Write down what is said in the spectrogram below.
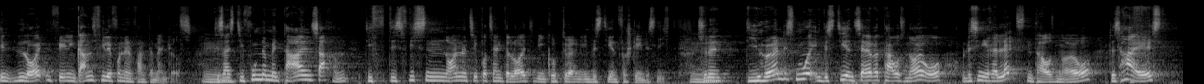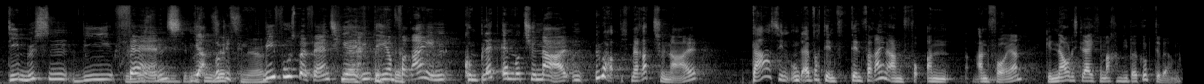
den, Leuten fehlen ganz viele von den Fundamentals. Mhm. Das heißt, die fundamentalen Sachen, die, das wissen 99% der Leute, die in Kryptowährungen investieren, verstehen das nicht. Mhm. Sondern die hören das nur, investieren selber 1000 Euro und das sind ihre letzten 1000 Euro. Das heißt, die müssen wie Fans, die müssen, die müssen ja, wirklich, sitzen, ja. wie Fußballfans hier in ihrem Verein komplett emotional und überhaupt nicht mehr rational da sind und einfach den, den Verein anf an, anfeuern, genau das gleiche machen die bei Kryptowährungen.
